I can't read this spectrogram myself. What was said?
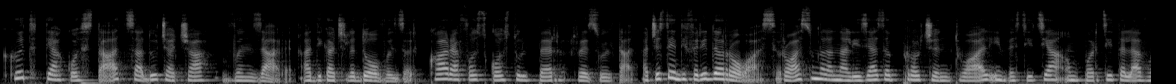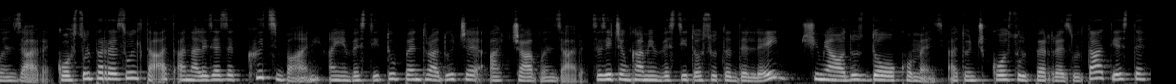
cât te-a costat să aduci acea vânzare, adică acele două vânzări, care a fost costul per rezultat. Acesta e diferit de ROAS. ROAS-ul analizează procentual investiția împărțită la vânzare. Costul per rezultat analizează câți bani ai investit tu pentru a aduce acea vânzare. Să zicem că am investit 100 de lei și mi-au adus două comenzi. Atunci costul per rezultat este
